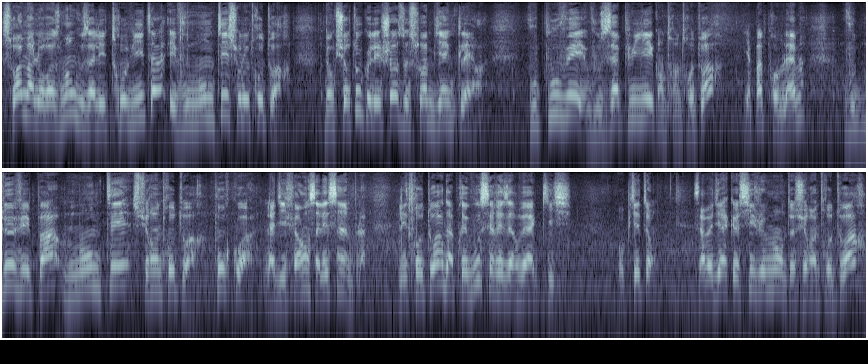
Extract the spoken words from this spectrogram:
Soit malheureusement, vous allez trop vite et vous montez sur le trottoir. Donc surtout que les choses soient bien claires. Vous pouvez vous appuyer contre un trottoir, il n'y a pas de problème. Vous ne devez pas monter sur un trottoir. Pourquoi? La différence, elle est simple. Les trottoirs, d'après vous, c'est réservé à qui? Aux piétons. Ça veut dire que si je monte sur un trottoir,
